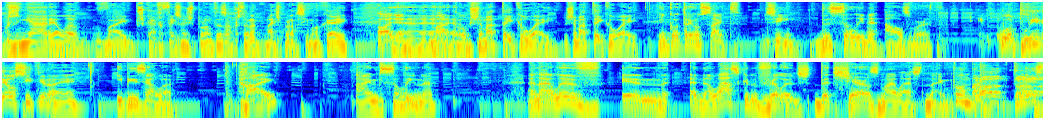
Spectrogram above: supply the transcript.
cozinhar, ela vai buscar refeições prontas ao restaurante mais próximo, ok? Olha, Eh, Marco. O chamado takeaway. O chamado takeaway. Encontrei um site Sim. de Salina Alsworth O apelido é o sítio, não é? e diz ela: Hi, I'm Salina. And I live in an Alaskan village that shares my last name. Pumba. Pronto! Por isso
